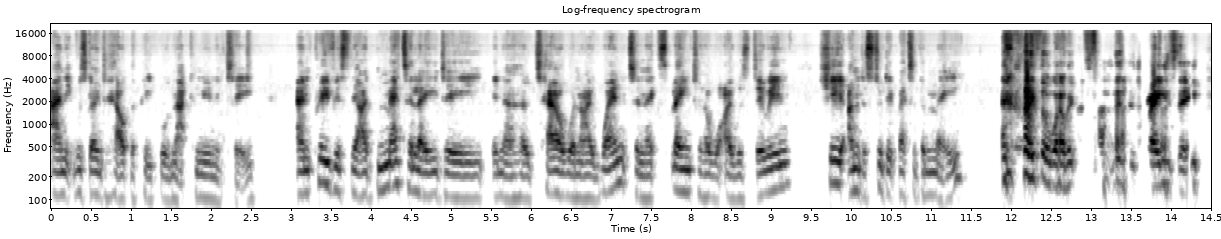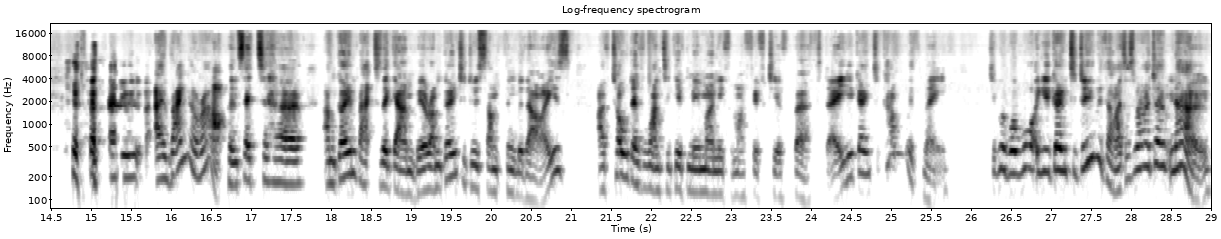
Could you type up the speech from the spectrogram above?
and it was going to help the people in that community. And previously, I'd met a lady in a hotel when I went and explained to her what I was doing. She understood it better than me. And I thought, well, this is crazy. so I rang her up and said to her, I'm going back to the Gambia. I'm going to do something with eyes. I've told everyone to give me money for my 50th birthday. You're going to come with me. She said, Well, what are you going to do with eyes? I said, Well, I don't know.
